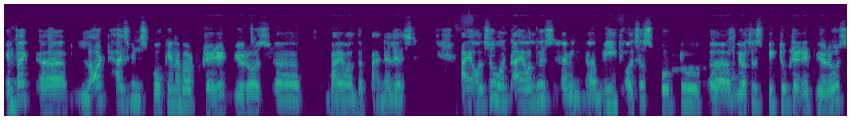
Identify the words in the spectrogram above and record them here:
In fact, a uh, lot has been spoken about credit bureaus by all the panelists. I also want. I always. I mean, uh, we also spoke to. Uh, we also speak to credit bureaus,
